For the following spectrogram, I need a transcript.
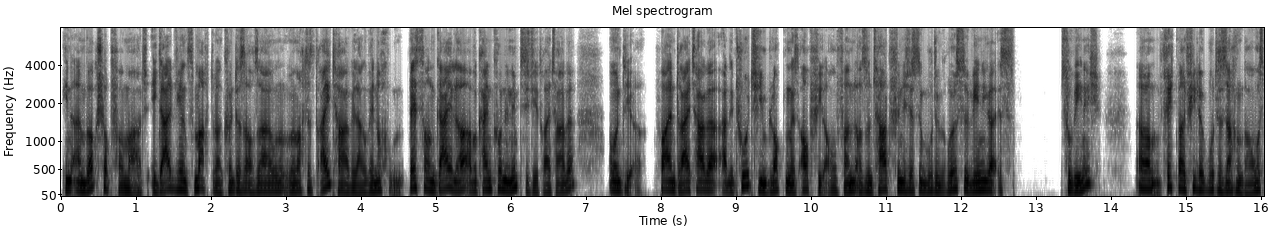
In einem Workshop-Format, egal wie man es macht, man könnte es auch sagen, man macht es drei Tage lang, wäre noch besser und geiler, aber kein Kunde nimmt sich die drei Tage. Und die vor allem drei Tage Agenturteam blocken ist auch viel Aufwand. Also ein Tag finde ich ist eine gute Größe. Weniger ist zu wenig. Ähm, kriegt man viele gute Sachen raus.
